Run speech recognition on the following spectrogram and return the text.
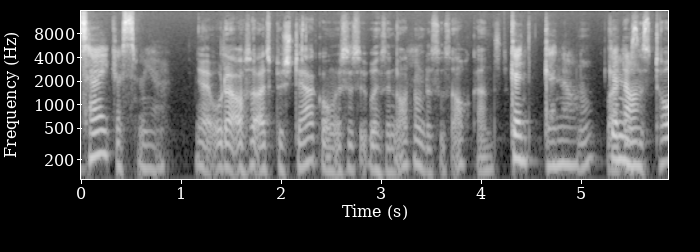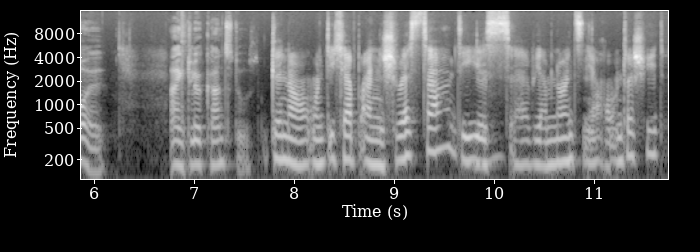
Zeig es mir. Ja, oder auch so als Bestärkung. Es ist übrigens in Ordnung, dass du es auch kannst. Gen genau. Ne? Weil genau. das ist toll. Ein Glück kannst du es. Genau, und ich habe eine Schwester, die ist, äh, wir haben 19 Jahre Unterschied.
